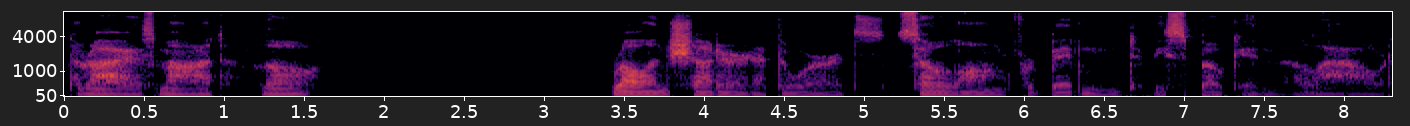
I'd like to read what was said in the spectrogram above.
the Rise Mad Lo. Roland shuddered at the words, so long forbidden to be spoken aloud.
